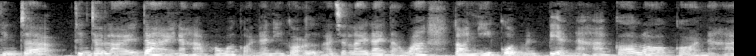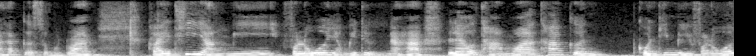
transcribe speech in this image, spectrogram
ถึงจะถึงจะไลฟ์ได้นะคะ เพราะว่าก่อนหน้านี้ก็เอออาจจะไลฟ์ได้ แต่ว่าตอนนี้กฎมันเปลี่ยนนะคะ ก็รอก่อนนะคะ ถ้าเกิดสมมติว่าใครที่ยังมี follower ยังไม่ถึงนะคะ แล้วถามว่าถ้าเกิน คนที่มี follower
